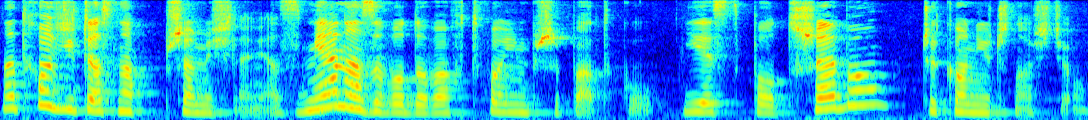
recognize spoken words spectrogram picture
Nadchodzi czas na przemyślenia. Zmiana zawodowa w Twoim przypadku jest potrzebą czy koniecznością?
